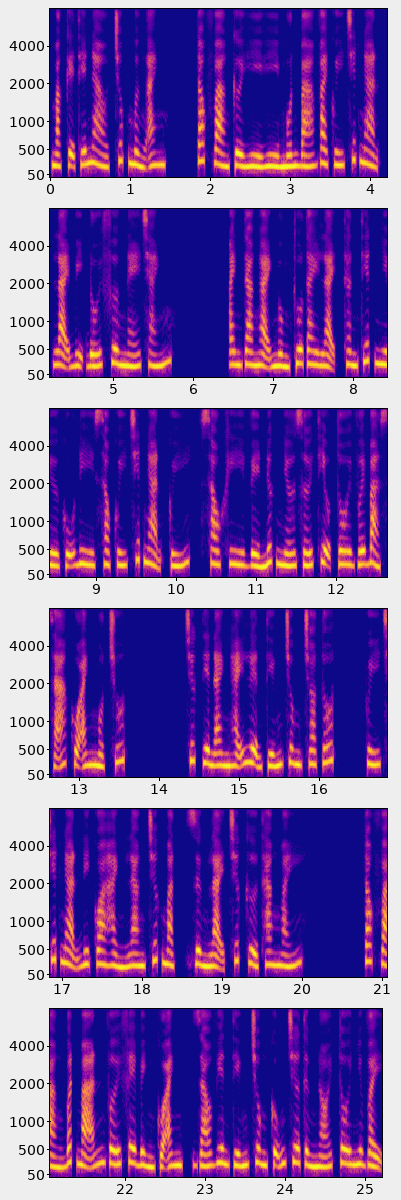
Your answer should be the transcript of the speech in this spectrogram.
mặc kệ thế nào chúc mừng anh. Tóc vàng cười hì hì muốn bá vai quý chiết ngạn, lại bị đối phương né tránh. Anh ta ngại ngùng thua tay lại, thân thiết như cũ đi sau quý chiết ngạn quý, sau khi về nước nhớ giới thiệu tôi với bà xã của anh một chút. Trước tiên anh hãy luyện tiếng Trung cho tốt. Quý chiết ngạn đi qua hành lang trước mặt, dừng lại trước cửa thang máy. Tóc vàng bất mãn với phê bình của anh, giáo viên tiếng Trung cũng chưa từng nói tôi như vậy,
